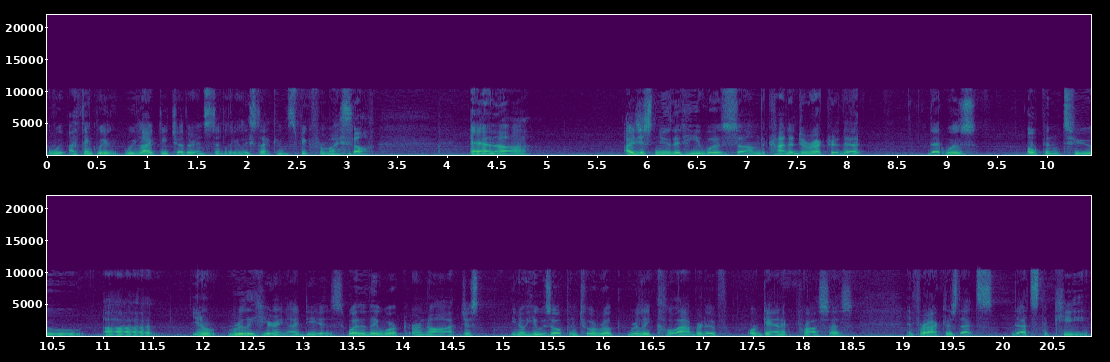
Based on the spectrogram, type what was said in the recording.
I, we, I think we, we liked each other instantly. At least I can speak for myself. And uh, I just knew that he was um, the kind of director that, that was open to, uh, you know, really hearing ideas, whether they work or not. Just, you know, he was open to a real, really collaborative, organic process. And for actors, that's, that's the key.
